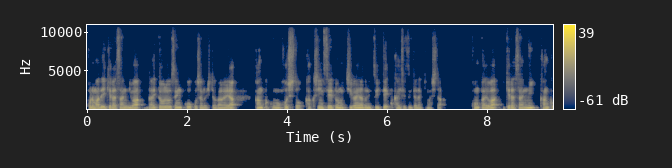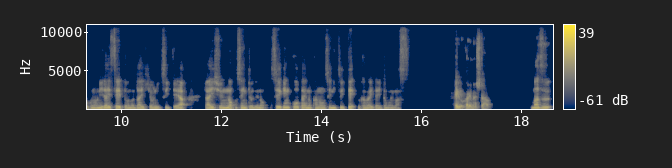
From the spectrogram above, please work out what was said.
これまで池田さんには大統領選候補者の人柄や韓国の保守と革新政党の違いなどについて解説いただきました。今回は池田さんに韓国の二大政党の代表についてや来春の選挙での政権交代の可能性について伺いたいと思います。はい、わかりました。まず、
